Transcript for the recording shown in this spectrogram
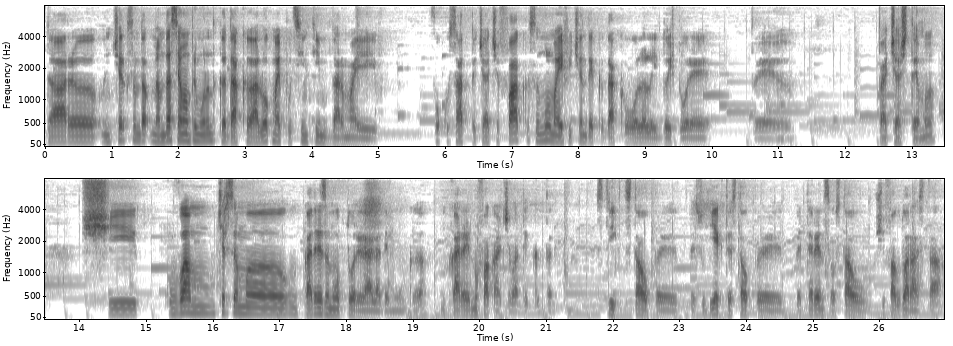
dar uh, încerc să-mi dau... Mi-am dat seama în primul rând că dacă aloc mai puțin timp, dar mai focusat pe ceea ce fac, sunt mult mai eficient decât dacă o lălăi 12 ore pe, pe aceeași temă. Și cumva am- încerc să mă cadrez în 8 orele alea de muncă în care nu fac altceva decât strict stau pe, pe subiecte, stau pe, pe teren sau stau și fac doar asta,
